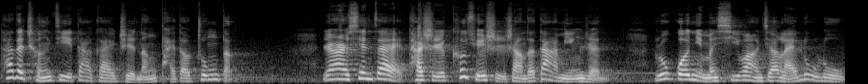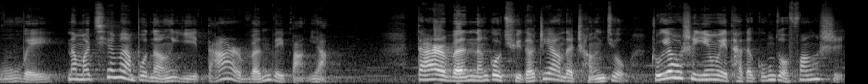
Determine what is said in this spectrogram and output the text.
他的成绩大概只能排到中等。然而，现在他是科学史上的大名人。如果你们希望将来碌碌无为，那么千万不能以达尔文为榜样。达尔文能够取得这样的成就，主要是因为他的工作方式。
